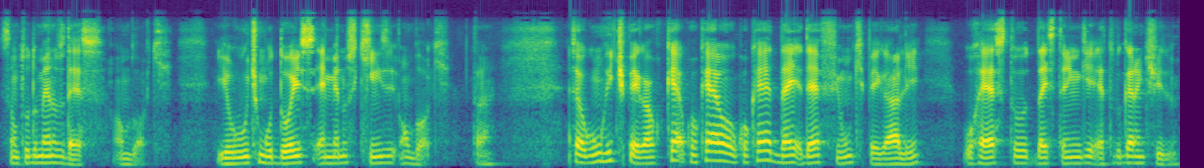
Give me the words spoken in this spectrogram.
são tudo menos 10 on block. E o último 2 é menos 15 on block, tá. Se algum hit pegar, qualquer, qualquer, qualquer DF1 que pegar ali, o resto da string é tudo garantido.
